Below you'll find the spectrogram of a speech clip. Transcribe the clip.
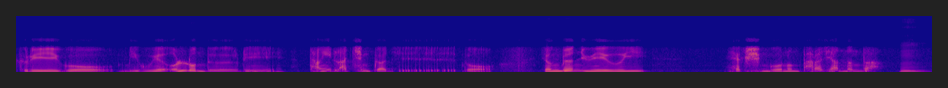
그리고 미국의 언론들이 당일 아침까지도 영변 이외의 핵신고는 바라지 않는다. 음.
